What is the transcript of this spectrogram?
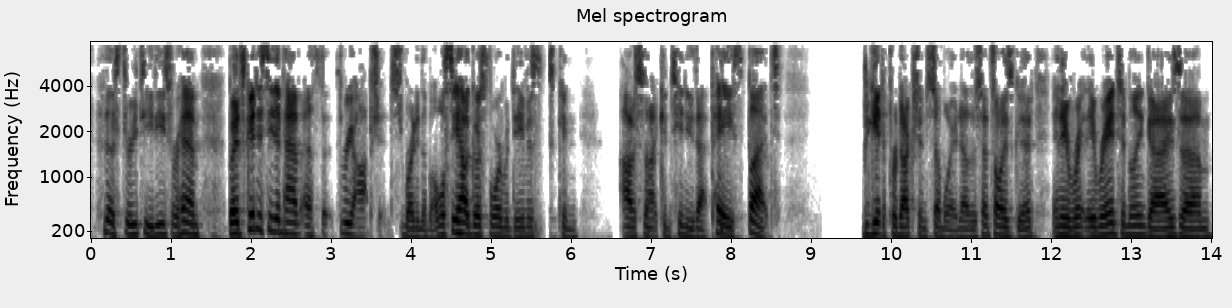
those three TDs for him. But it's good to see them have th- three options running the ball. We'll see how it goes forward with Davis can obviously not continue that pace, but get to production some way or another. So that's always good. And they they ran to a million guys. Um,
